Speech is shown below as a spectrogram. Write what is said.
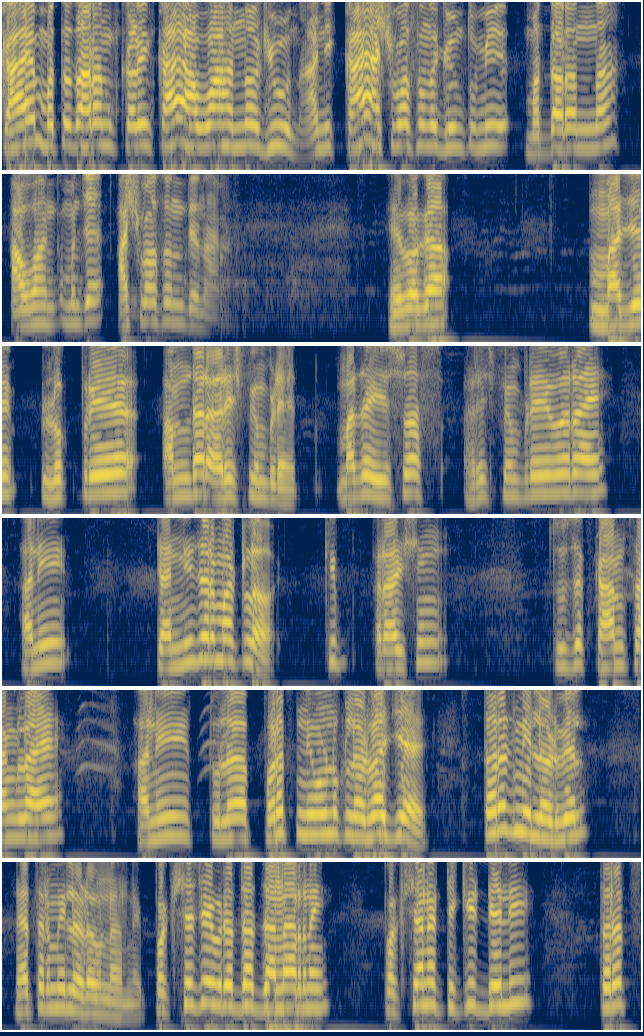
काय मतदारांकडे काय आव्हानं घेऊन आणि काय आश्वासनं घेऊन तुम्ही मतदारांना आव्हान म्हणजे आश्वासन देणार? हे बघा माझे लोकप्रिय आमदार हरीश पिंपळे आहेत. माझा विश्वास हरीश पिंपळेवर आहे. आणि त्यांनी जर म्हटलं की रायसिंग तुझं काम चांगलं आहे आणि तुला परत निवडणूक लढवायची आहे तरच मी लढवेल नाहीतर मी लढवणार नाही. पक्षाच्या विरोधात जाणार नाही. पक्षानं तिकीट दिली तरच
